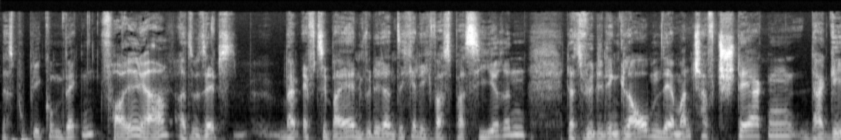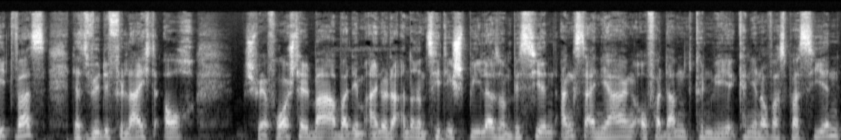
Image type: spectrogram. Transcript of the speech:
das Publikum wecken. Voll, ja. Also selbst beim FC Bayern würde dann sicherlich was passieren. Das würde den Glauben der Mannschaft stärken. Da geht was. Das würde vielleicht auch schwer vorstellbar, aber dem einen oder anderen City-Spieler so ein bisschen Angst einjagen, oh verdammt, können wir, kann ja noch was passieren.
